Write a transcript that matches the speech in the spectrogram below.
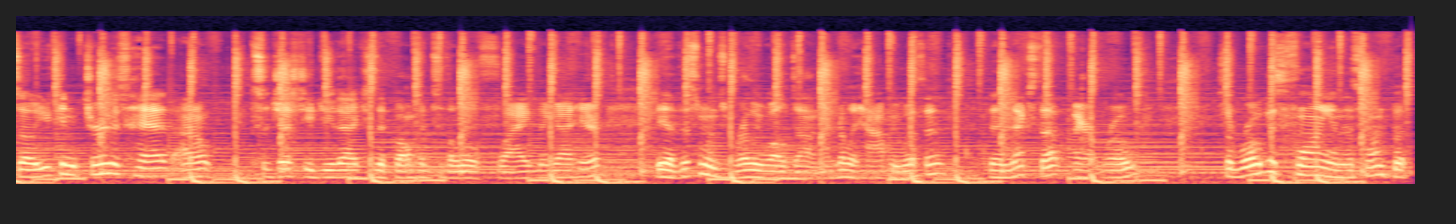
So you can turn his head. I don't suggest you do that because they bump into the little flag they got here. Yeah, this one's really well done. I'm really happy with it. Then next up, I got Rogue. So Rogue is flying in this one, but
